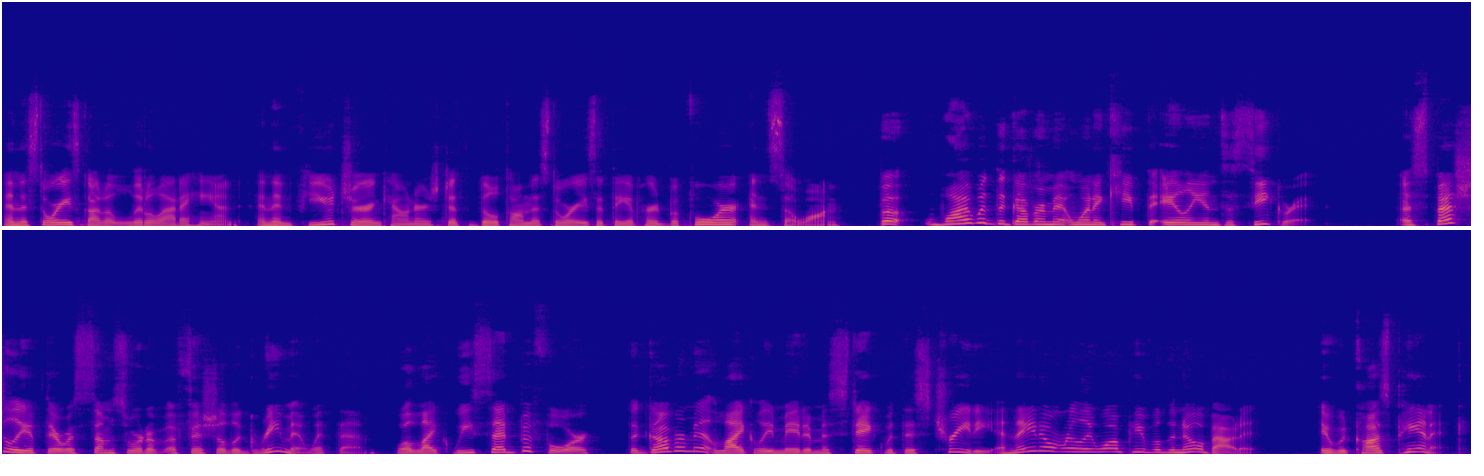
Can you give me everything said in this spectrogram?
And the stories got a little out of hand. And then future encounters just built on the stories that they have heard before and so on. But why would the government want to keep the aliens a secret? Especially if there was some sort of official agreement with them. Well, like we said before, The government likely made a mistake with this treaty and they don't really want people to know about it. It would cause panic.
